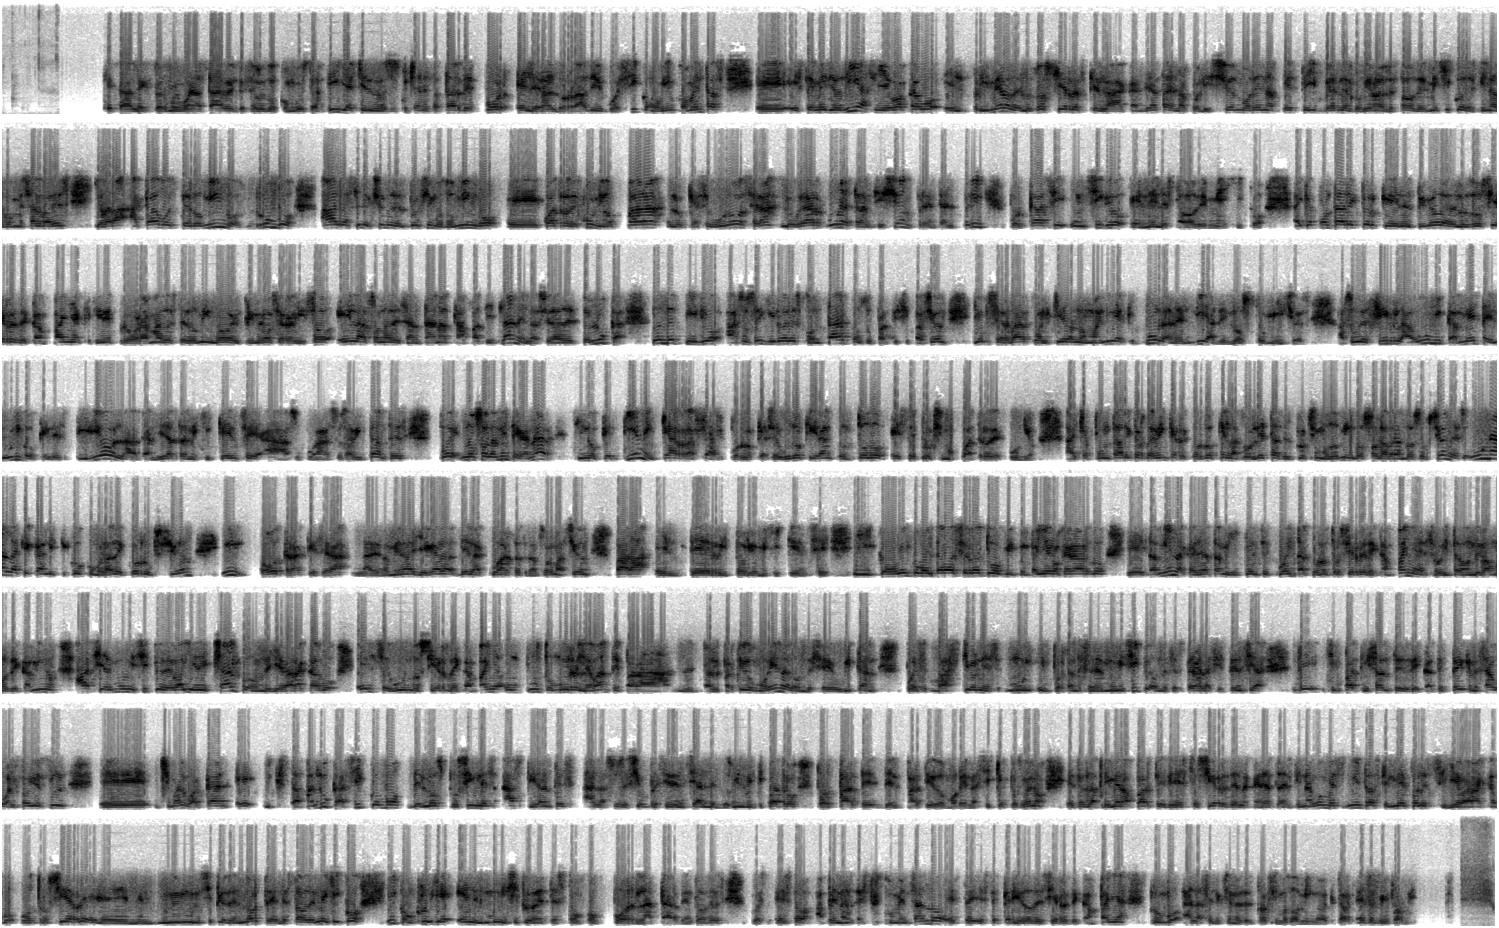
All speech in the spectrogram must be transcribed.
¿Qué tal, Héctor? Muy buena tarde. Te saludo con gusto a ti y a quienes nos escuchan esta tarde por el Heraldo Radio. Y pues sí, como bien comentas, eh, este mediodía se llevó a cabo el primero de los dos cierres que la candidata de la coalición Morena, PT y Verde al gobierno del Estado de México, Delfina Gómez Álvarez, llevará a cabo este domingo, rumbo a las elecciones del próximo domingo, eh, 4 de junio, para lo que aseguró será lograr una transición frente al PRI por casi un siglo en el Estado de México. Hay que apuntar, Héctor, que en el primero de los dos cierres de campaña que programado este domingo. El primero se realizó en la zona de Santana Tapatitlán, en la ciudad de Toluca, donde pidió a sus seguidores contar con su participación y observar cualquier anomalía que ocurra en el día de los comicios. A su decir, la única meta lo único que les pidió la candidata mexiquense a, a sus habitantes fue no solamente ganar, sino que tienen que arrasar, por lo que aseguró que irán con todo este próximo 4 de junio. Hay que apuntar, Héctor, también que recordó que en las boletas del próximo domingo solo habrán dos opciones. Una, la que calificó como la de corrupción y otra que será la denominada llegada de la cuarta transformación para el territorio mexiquense. Y como bien comentaba hace rato mi compañero Gerardo, eh, también la candidata mexiquense cuenta con otro cierre de campaña, es ahorita donde vamos de camino hacia el municipio de Valle de Chalco, donde llevará a cabo el segundo cierre de campaña, un punto muy relevante para, para el partido Morena, donde se ubican pues bastiones muy importantes en el municipio, donde se espera la asistencia de simpatizantes de Catepec, Nezahualcóyotl, eh, Chimalhuacán e Ixtapaluca, así como de los posibles aspirantes a la sucesión presidencial del 2024 por parte del Partido Morena. Así que, pues bueno, esta es la primera parte de estos cierres de la candidata Delfina Gómez, mientras que el miércoles se llevará a cabo otro cierre en el municipio del norte del Estado de México y concluye en el municipio de Texcoco por la tarde. Entonces, pues esto apenas está comenzando, este, este periodo de cierres de campaña rumbo a las elecciones del próximo domingo, Héctor. Ese es mi informe.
